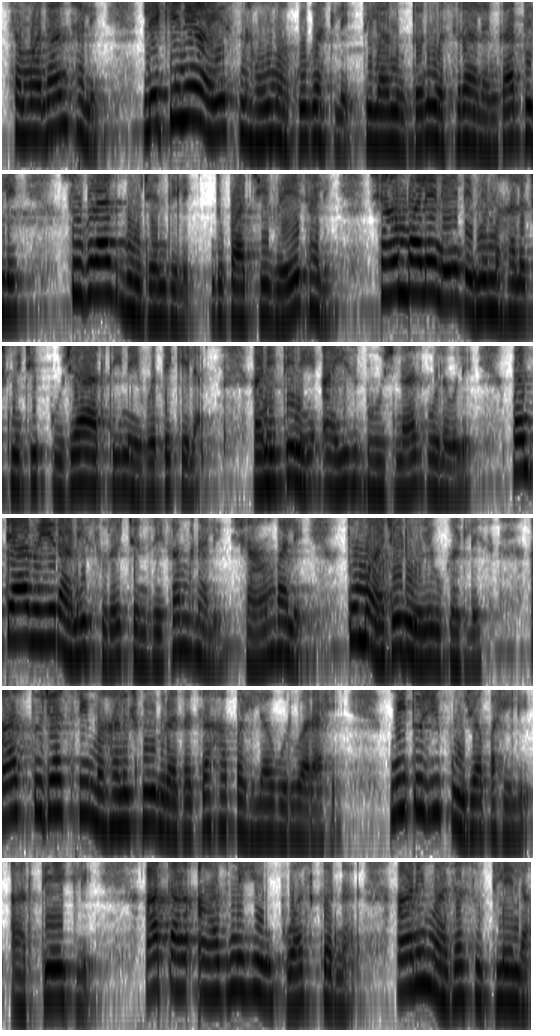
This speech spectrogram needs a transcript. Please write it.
समाधान झाले. लेकीने आईस न्हाऊ माकू घातले. तिला नूतन वस्त्र अलंकार दिले. सुग्रास भोजन दिले. दुपारची वेळ झाली. श्यामबालेने देवी महालक्ष्मीची पूजा आरती नैवेद्य केला आणि तिने आईस भोजनास बोलवले. पण त्यावेळी राणी सुरज चंद्रिका म्हणाली श्यामबाले तू माझे डोळे उघडलेस. आज तुझ्या श्री महालक्ष्मी व्रताचा हा पहिला गुरुवार आहे. मी तुझी पूजा पूजा पाहिली आरती ऐकली. आता आज मी ही उपवास करणार आणि माझा सुटलेला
